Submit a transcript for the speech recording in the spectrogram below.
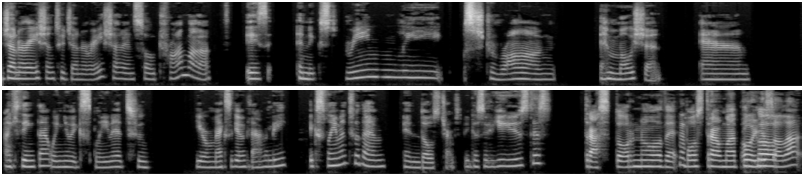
generation to generation. And so trauma is an extremely strong emotion. And I think that when you explain it to your Mexican family, explain it to them in those terms. Because if you use this trastorno de post-traumático, Oh, you saw that?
